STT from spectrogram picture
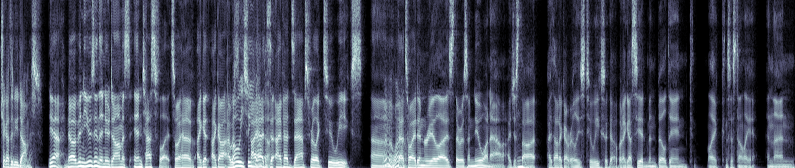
check out the new Damus. Yeah, no, I've been using the new Damus in test flight. So I have, I get, I got, I was, Oh, so I had, that. I've had Zaps for like two weeks. Um, Oh, wow. That's why I didn't realize there was a new one out. I just Mm. thought, I thought it got released two weeks ago, but I guess he had been building like consistently and then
